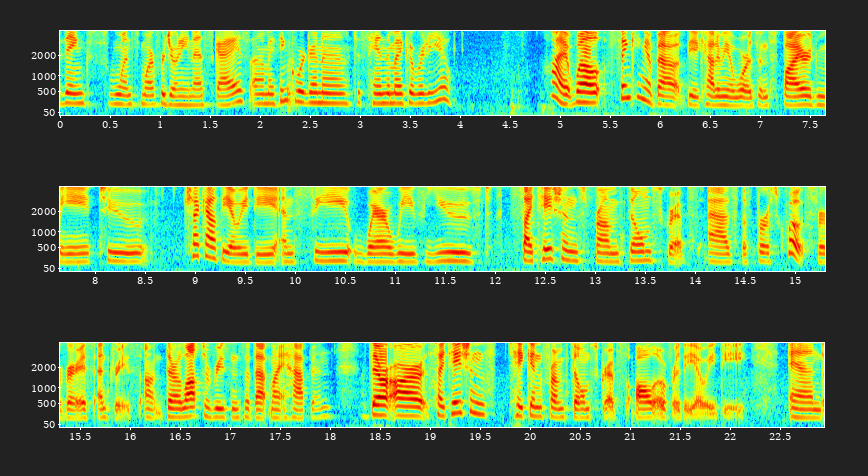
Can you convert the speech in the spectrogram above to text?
Thanks once more for joining us, guys. Um, I think we're going to just hand the mic over to you. Hi. Well, thinking about the Academy Awards inspired me to check out the OED and see where we've used citations from film scripts as the first quotes for various entries. Um, there are lots of reasons that that might happen. There are citations taken from film scripts all over the OED, and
